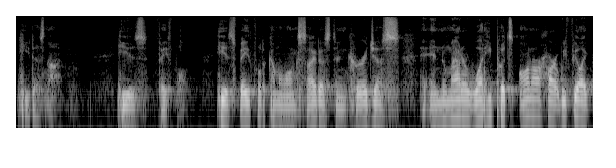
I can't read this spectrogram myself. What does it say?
He does not. He is faithful. He is faithful to come alongside us, to encourage us. And no matter what He puts on our heart, we feel like,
